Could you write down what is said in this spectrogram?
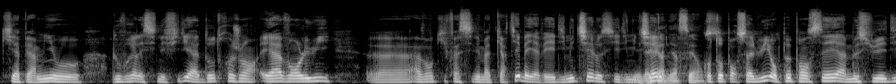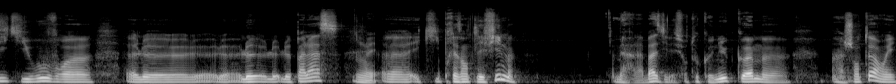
qui a permis d'ouvrir les cinéphilies à d'autres genres. Et avant lui, euh, avant qu'il fasse cinéma de quartier, bah, il y avait Eddie Mitchell aussi. Eddie Mitchell. Quand on pense à lui, on peut penser à Monsieur Eddie qui ouvre euh, le, le, le, Palace euh, et qui présente les films. Mais à la base, il est surtout connu comme un chanteur, oui.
